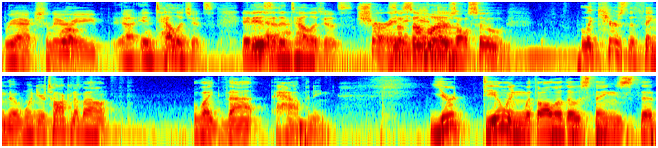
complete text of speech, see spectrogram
reactionary uh, intelligence. It is an intelligence. Sure, So and, someone. and there's also like here's the thing though when you're talking about like that happening, you're dealing with all of those things that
